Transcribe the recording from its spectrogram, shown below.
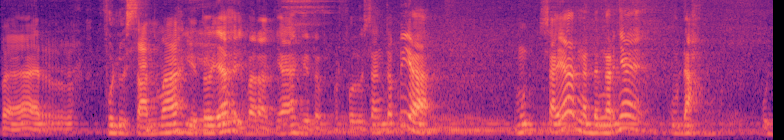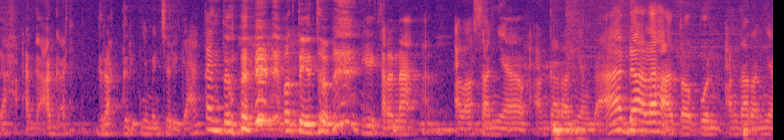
perfulusan mah gitu ya ibaratnya gitu perfulusan. Tapi ya saya ngedengarnya udah udah agak-agak gerak geriknya mencurigakan tuh waktu itu. Ya, karena alasannya anggaran yang nggak ada lah ataupun anggarannya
